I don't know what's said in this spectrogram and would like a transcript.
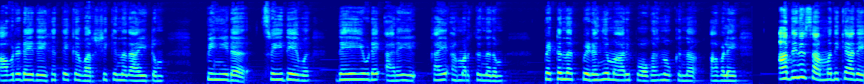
അവരുടെ ദേഹത്തേക്ക് വർഷിക്കുന്നതായിട്ടും പിന്നീട് ശ്രീദേവ് ദയയുടെ അരയിൽ കൈ അമർത്തുന്നതും പെട്ടെന്ന് പിടഞ്ഞു മാറി പോകാൻ നോക്കുന്ന അവളെ അതിന് സമ്മതിക്കാതെ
